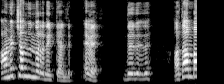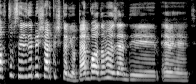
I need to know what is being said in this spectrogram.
Ahmet Can Dündar'a denk geldim. Evet. De, de, de. Adam baktım seride bir şarkı çıkarıyor. Ben bu adama özendim. Evet.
